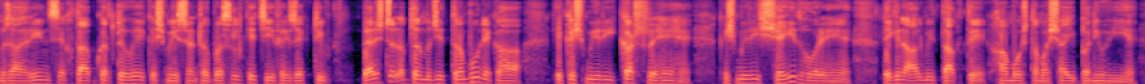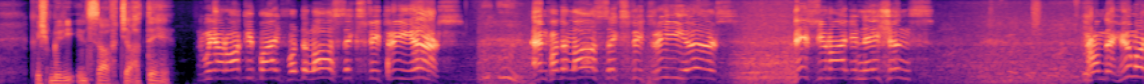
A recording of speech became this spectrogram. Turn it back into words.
मुजाहरीन से खिताब करते हुए कश्मीर सेंटर ब्रसल के chief executive barrister Abdul Majeed Trumboo ने कहा कि कश्मीरी कट रहे हैं कश्मीरी शहीद हो रहे हैं लेकिन आलमी ताकतें खामोश तमाशाई बनी हुई हैं कश्मीरी इंसाफ चाहते हैं। We are occupied for the last 63 years. And for the last 63 years, this United Nations, from the human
